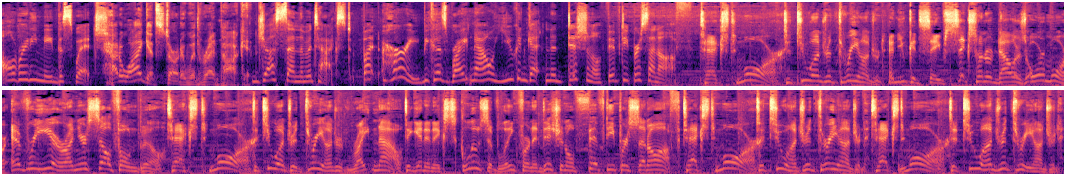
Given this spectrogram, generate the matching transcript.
already made the switch. How do I get started with Red Pocket? Just send them a text. But hurry, because right now you can get an additional 50% off. Text more to 200 300 and you could save $600 or more every year on your cell phone bill. Text more to 200 300 right now to get an exclusive link for an additional 50% off. Text more to 200 300. Text more to 200 300.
